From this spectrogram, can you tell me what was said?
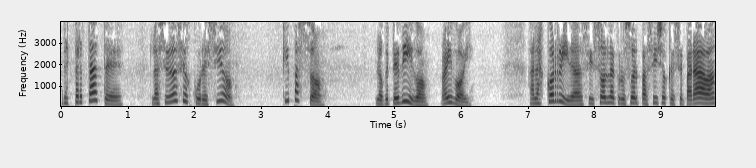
Despertate. La ciudad se oscureció. ¿Qué pasó? Lo que te digo. Ahí voy. A las corridas, Isolda cruzó el pasillo que separaba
